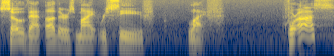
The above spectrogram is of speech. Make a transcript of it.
so that others might receive life. For us,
